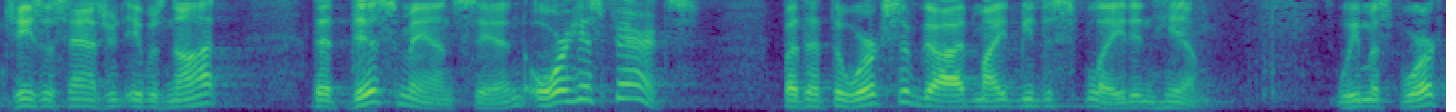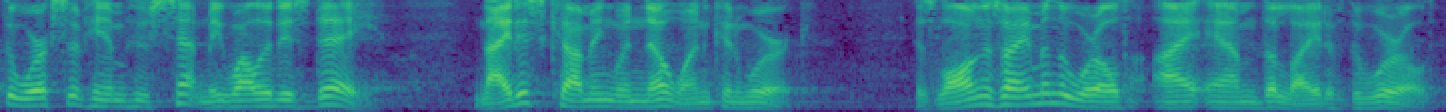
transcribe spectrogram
Jesus answered, It was not that this man sinned or his parents, but that the works of God might be displayed in him. We must work the works of him who sent me while it is day. Night is coming when no one can work. As long as I am in the world, I am the light of the world.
